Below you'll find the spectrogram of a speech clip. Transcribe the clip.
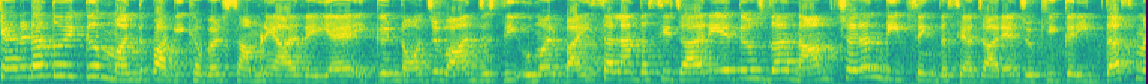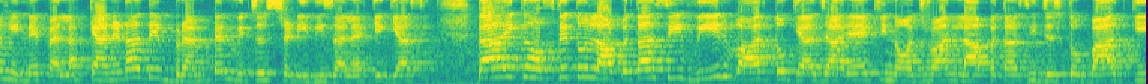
ਕੈਨੇਡਾ ਤੋਂ ਇੱਕ ਮੰਦਭਾਗੀ ਖਬਰ ਸਾਹਮਣੇ ਆ ਰਹੀ ਹੈ। ਇੱਕ ਨੌਜਵਾਨ ਜਿਸ ਦੀ ਉਮਰ 22 ਸਾਲਾਂ ਦੱਸੀ ਜਾ ਰਹੀ ਹੈ ਤੇ ਉਸ ਦਾ ਨਾਮ ਚਰਨਦੀਪ ਸਿੰਘ ਦੱਸਿਆ ਜਾ ਰਿਹਾ ਹੈ, ਜੋ ਕਿ ਕਰੀਬ 10 ਮਹੀਨੇ ਪਹਿਲਾਂ ਕੈਨੇਡਾ ਦੇ ਬ੍ਰੈਂਪਟਨ ਵਿੱਚ ਸਟੱਡੀ ਵੀਜ਼ਾ ਲੈ ਕੇ ਗਿਆ ਸੀ। ਤਾਂ ਇੱਕ ਹਫ਼ਤੇ ਤੋਂ ਲਾਪਤਾ ਸੀ। ਵੀਰਵਾਰ ਤੋਂ ਕਿਹਾ ਜਾ ਰਿਹਾ ਹੈ ਕਿ ਨੌਜਵਾਨ ਲਾਪਤਾ ਸੀ, ਜਿਸ ਤੋਂ ਬਾਅਦ ਕਿ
